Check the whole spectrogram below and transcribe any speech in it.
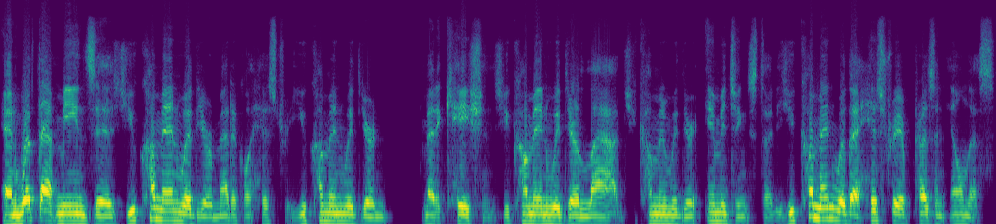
And what that means is you come in with your medical history, you come in with your medications, you come in with your labs, you come in with your imaging studies, you come in with a history of present illness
